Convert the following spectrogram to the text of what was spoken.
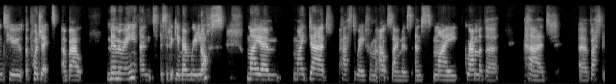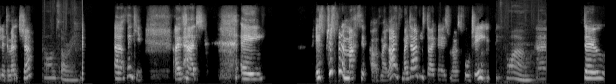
into a project about memory and specifically memory loss. My um, my dad passed away from Alzheimer's, and my grandmother had uh, vascular dementia. oh, I'm sorry. Uh, thank you. I've had a. It's just been a massive part of my life. My dad was diagnosed when I was 14. Wow. So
